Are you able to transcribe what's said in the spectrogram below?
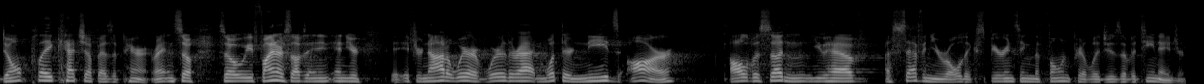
Don't play catch up as a parent, right? And so, so we find ourselves, and, and you're, if you're not aware of where they're at and what their needs are, all of a sudden you have a seven year old experiencing the phone privileges of a teenager.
